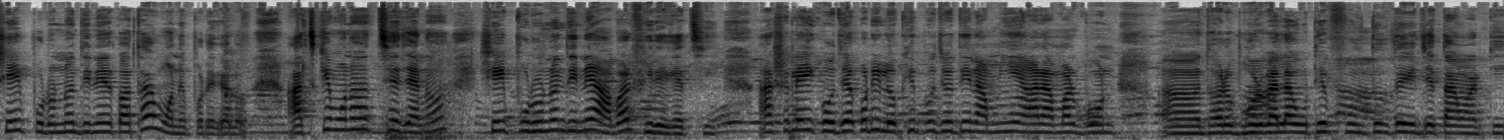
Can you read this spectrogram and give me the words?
সেই পুরনো দিনের কথা মনে পড়ে গেল। আজকে মনে হচ্ছে যেন সেই পুরনো দিনে আবার ফিরে গেছি। আসলে এই কোজাকরি লক্ষ্মী পুজোর দিন আমি আর আমার বোন ধরো ভোরবেলা উঠে ফুল তুলতে যেতাম আর কি।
